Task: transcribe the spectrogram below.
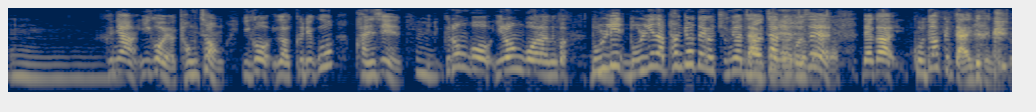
음. 그냥 이거예요. 경청. 이거, 이거, 그리고 관심. 음. 그런 거, 이런 거라는 거. 논리, 논리나 판결대가 중요하지 맞아, 않다는 맞아, 것을 맞아. 내가 고등학교 때 알게 된 거죠.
